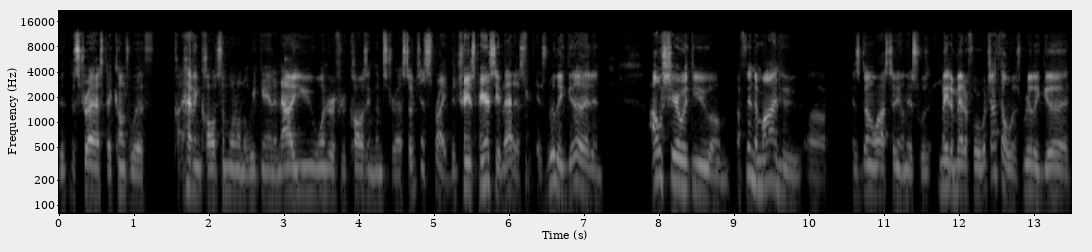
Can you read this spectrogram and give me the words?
the, the stress that comes with having called someone on the weekend, and now you wonder if you're causing them stress. So just right, the transparency of that is is really good. And I'll share with you um, a friend of mine who. Uh, has done a lot of study on this was made a metaphor which I thought was really good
